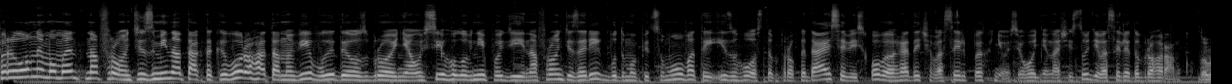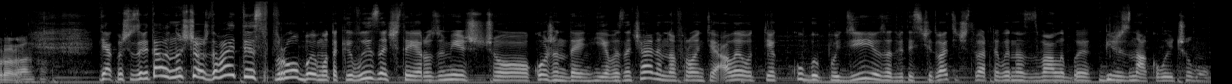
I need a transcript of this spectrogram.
Переломний момент на фронті. Зміна тактики ворога та нові види озброєння. Усі головні події на фронті за рік будемо підсумовувати із гостем. Прокидається військовий оглядач Василь Пехньо. Сьогодні в нашій студії Василі, доброго ранку. Доброго ранку. Дякую, що завітали. Ну що ж, давайте спробуємо таки визначити. Я розумію, що кожен день є визначальним на фронті, але от яку би подію за 2024 ви назвали би більш знаковою? Чому?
